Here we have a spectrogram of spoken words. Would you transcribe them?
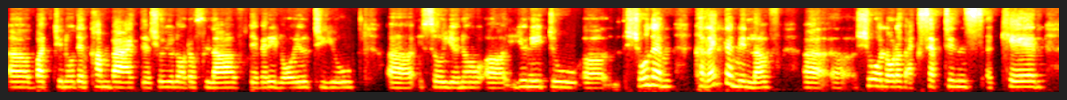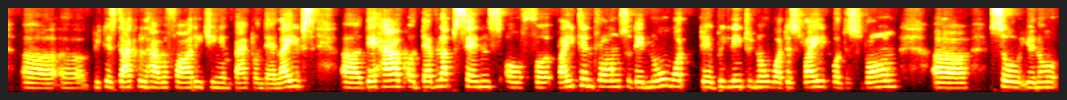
uh, but you know they'll come back they'll show you a lot of love they're very loyal to you uh, so you know you need to show them correct them in love uh, uh, show a lot of acceptance, uh, care, because that will have a far-reaching impact on their lives. they have a developed sense of right and wrong, so they know what they're beginning to know what is right, what is wrong. Uh, so, you know,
